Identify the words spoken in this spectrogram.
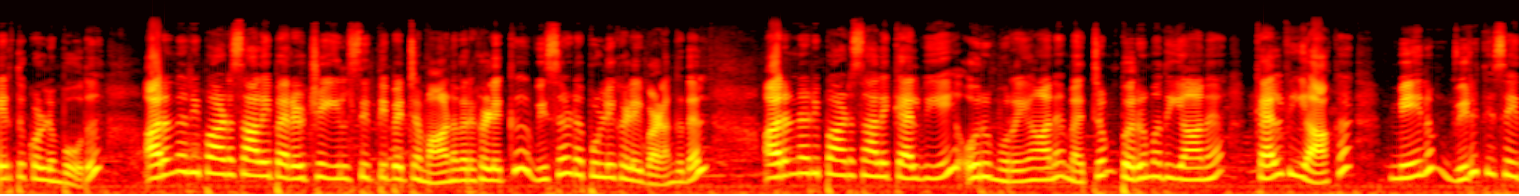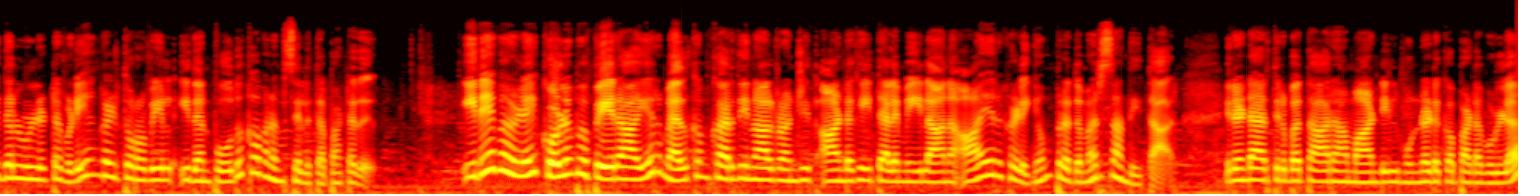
சேர்த்துக் கொள்ளும் போது அறநெறி பாடசாலை பரீட்சையில் சித்தி பெற்ற மாணவர்களுக்கு விசேட புள்ளிகளை வழங்குதல் அறநெறி பாடசாலை கல்வியை ஒரு முறையான மற்றும் பெறுமதியான கல்வியாக மேலும் விருத்தி செய்தல் உள்ளிட்ட விடயங்கள் தொடர்பில் இதன்போது கவனம் செலுத்தப்பட்டது. இதேவேளை கொழும்பு பேராயர் மெல்கம் கர்தினால் ரஞ்சித் ஆண்டகை தலைமையிலான ஆயர்களையும் பிரதமர் சந்தித்தார். இரண்டாயிரத்தி இருபத்தி ஆறாம் ஆண்டில் முன்னெடுக்கப்படவுள்ள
